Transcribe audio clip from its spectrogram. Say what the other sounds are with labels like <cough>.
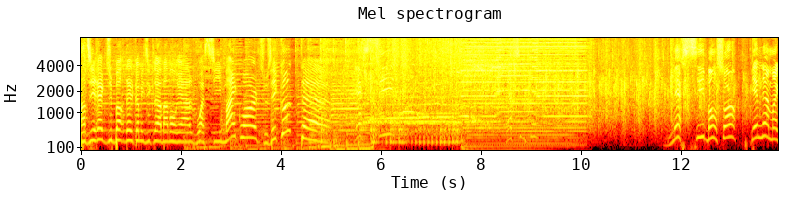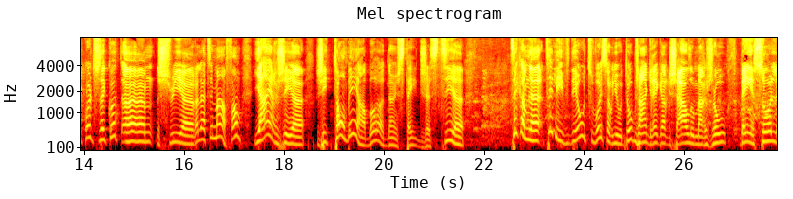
En direct du Bordel Comedy Club à Montréal, voici Mike Ward sous écoute. Merci. Merci. Merci, bonsoir. Bienvenue à Mike Ward, tu écoutes. Euh, je suis euh, relativement en forme. Hier, j'ai euh, j'ai tombé en bas d'un stage. euh, tu sais, comme les vidéos que tu vois sur YouTube, genre Grégory Charles ou Marjo, ben saoul.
